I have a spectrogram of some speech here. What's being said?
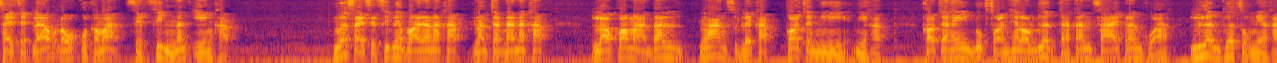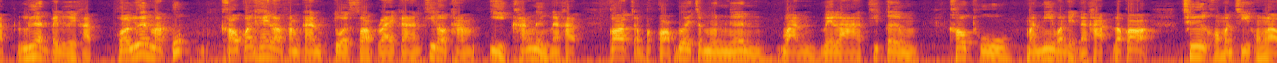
ใส่เสร็จแล้วเราก็กดคำว่าเสร็จสิ้นนั่นเองครับ เมื่อใส่เสร็จสิ้นเรียบร้อยแล้วนะครับ หลังจากนั้นนะครับ เราก็มาด้านล่างสุดเลยครับ ก็จะมีนี่ครับ เขาจะให้ลูกศรให้เราเลื่อนจากด้านซ้ายไปด้านขวาเลื่อนเพื่อส่งเนี่ยครับเลื่อนไปเลยครับ พอเลื่อนมาปุ๊บเขาก็ให้เราทำการตรวจสอบรายการที่เราทำอีกครั้งหนึ่งนะครับ ก็จะประกอบด้วยจำนวนเงิน วันเวลาที่เติมเข้า True Money Wallet นะครับ แล้วก็ชื่อของบัญชีของเรา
